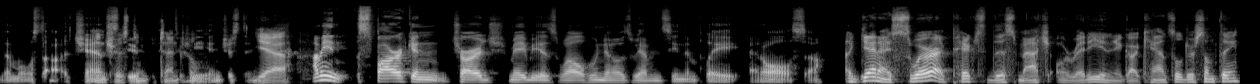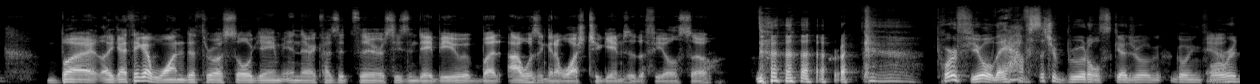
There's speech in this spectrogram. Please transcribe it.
the most uh, chance Interesting to potential. be interesting. Yeah, I mean, Spark and Charge maybe as well. Who knows? We haven't seen them play at all. So again, I swear I picked this match already and it got canceled or something. But like, I think I wanted to throw a Seoul game in there because it's their season debut. But I wasn't gonna watch two games of the Fuel, so right. Poor Fuel. They have such a brutal schedule going Yeah. forward.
